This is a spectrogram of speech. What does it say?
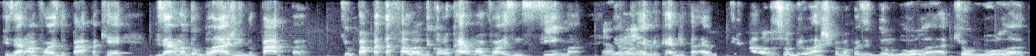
fizeram a voz do Papa, que é. Fizeram uma dublagem do Papa que o Papa tá falando e colocaram uma voz em cima. Eu, eu não lembro que era ele falando sobre, acho que é uma coisa do Lula, que o Lula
